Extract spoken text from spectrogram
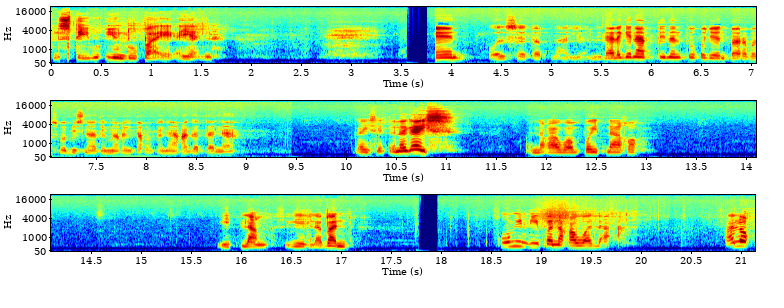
unstable yung lupa eh, ayan. And all set up na. Yan. Ilalagyan natin ng tuko dyan para mas mabilis natin makita kung kinakagatan na. Guys, ito na guys. Naka one point na ako. 8 lang. Sige, laban. Kung hindi pa nakawala. Salok!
